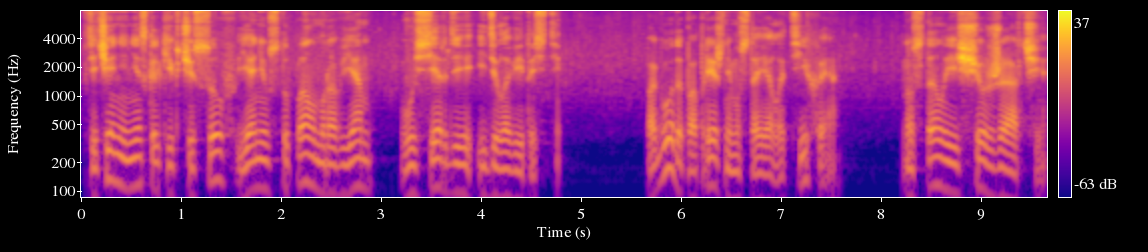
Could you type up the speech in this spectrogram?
В течение нескольких часов я не уступал муравьям в усердии и деловитости. Погода по-прежнему стояла тихая, но стало еще жарче,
